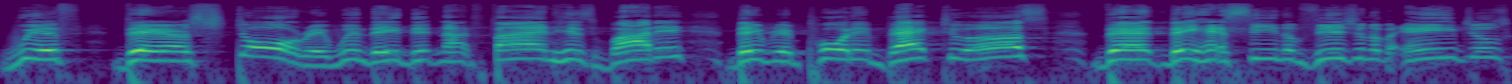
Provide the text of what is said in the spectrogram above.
with their story. When they did not find his body, they reported back to us that they had seen a vision of angels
